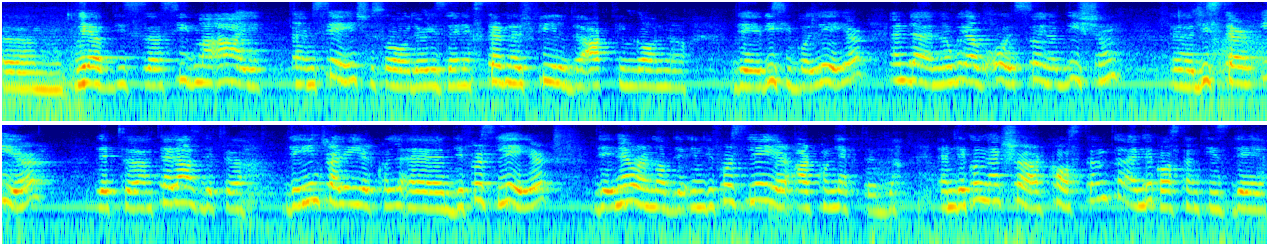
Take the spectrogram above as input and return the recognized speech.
um, we have this uh, sigma i times h, so there is an external field acting on uh, the visible layer. And then we have also, in addition, this term here that tell us that the intralayer, uh, the first layer, the neuron of the, in the first layer are connected. And the connection are constant, and the constant is the,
